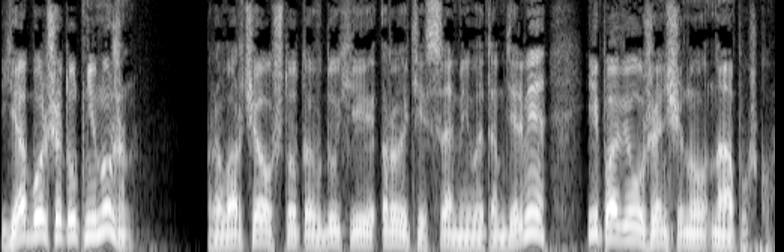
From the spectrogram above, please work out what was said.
«Я больше тут не нужен?» Проворчал что-то в духе «ройтесь сами в этом дерьме» и повел женщину на опушку.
